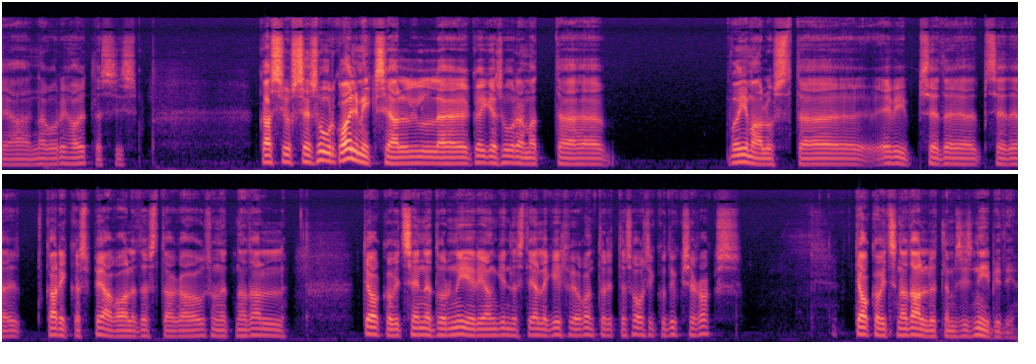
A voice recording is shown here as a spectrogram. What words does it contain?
ja nagu Riho ütles, siis kas just see suur kolmik seal äh, kõige suuremat äh, võimalust äh, evib, see, see karikas pea kohale tõsta, aga usun, et Nadal, Djokovic enne turniiri on kindlasti jälle kihlveokontorite soosikud üks ja kaks. Djokovic, Nadal, ütleme siis niipidi.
